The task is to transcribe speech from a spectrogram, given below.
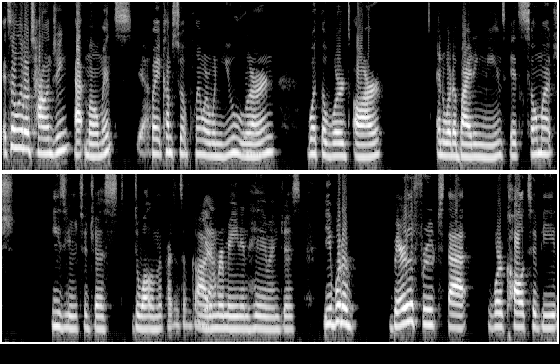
it's a little challenging at moments Yeah. but it comes to a point where when you Mhm. learn what the words are and what abiding means it's so much easier to just dwell in the presence of god and remain in him and just be able to bear the fruits that we're called to be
